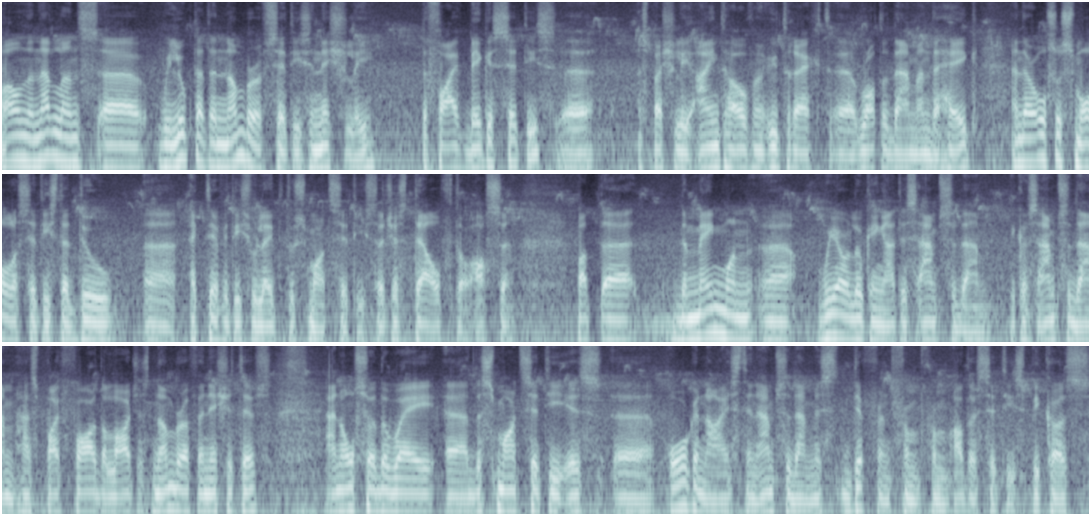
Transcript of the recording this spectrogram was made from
Well, in the Netherlands, uh, we looked at a number of cities initially, the five biggest cities, uh, especially Eindhoven, Utrecht, uh, Rotterdam and The Hague. And there are also smaller cities that do uh, activities related to smart cities, such as Delft or Assen. But uh, the main one we are looking at is Amsterdam, because Amsterdam has by far the largest number of initiatives, and also the way the smart city is organized in Amsterdam is different from, from other cities, because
